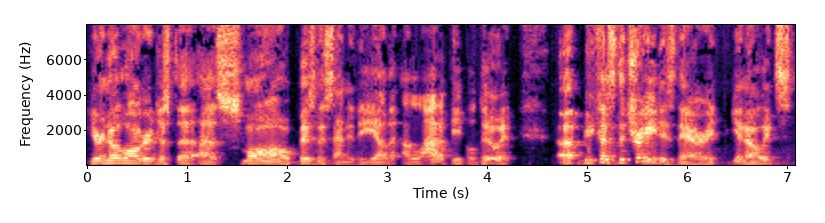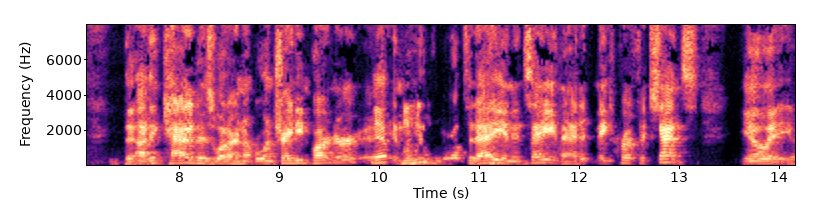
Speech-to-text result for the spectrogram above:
you're no longer just a, a small business entity. A, a, lot of people do it uh, because the trade is there. It, you know, it's I think Canada is what our number one trading partner yep. in, mm-hmm. in, the world today, and in saying that, it makes perfect sense. You know, it,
